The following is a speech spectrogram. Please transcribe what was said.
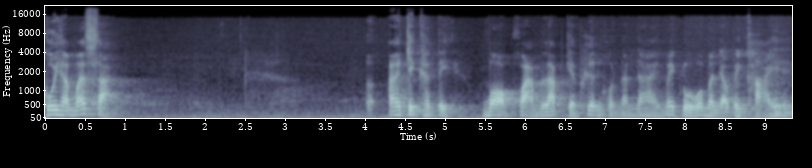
คุยหมัสสะ อาจิคติบอกความลับแก่เพื่อนคนนั้นได้ ไม่กลัวว่ามันจะเอาไปขายเนี่ย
